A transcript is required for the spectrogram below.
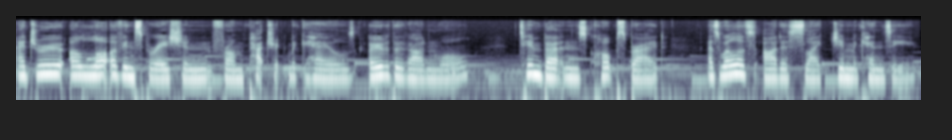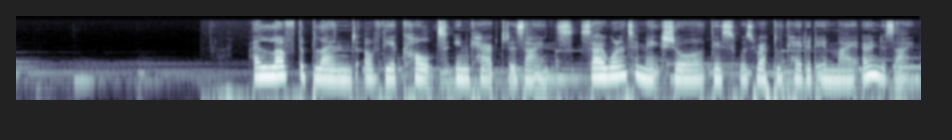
I drew a lot of inspiration from Patrick McHale's Over the Garden Wall Tim Burton's Corpse Bride, as well as artists like Jim McKenzie. I love the blend of the occult in character designs, so I wanted to make sure this was replicated in my own design.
